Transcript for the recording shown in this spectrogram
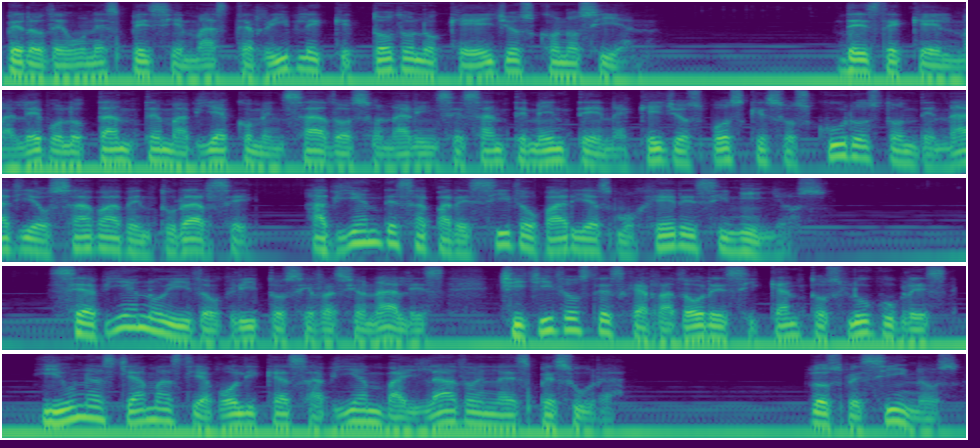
pero de una especie más terrible que todo lo que ellos conocían. Desde que el malévolo Tamtem había comenzado a sonar incesantemente en aquellos bosques oscuros donde nadie osaba aventurarse, habían desaparecido varias mujeres y niños. Se habían oído gritos irracionales, chillidos desgarradores y cantos lúgubres, y unas llamas diabólicas habían bailado en la espesura. Los vecinos,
